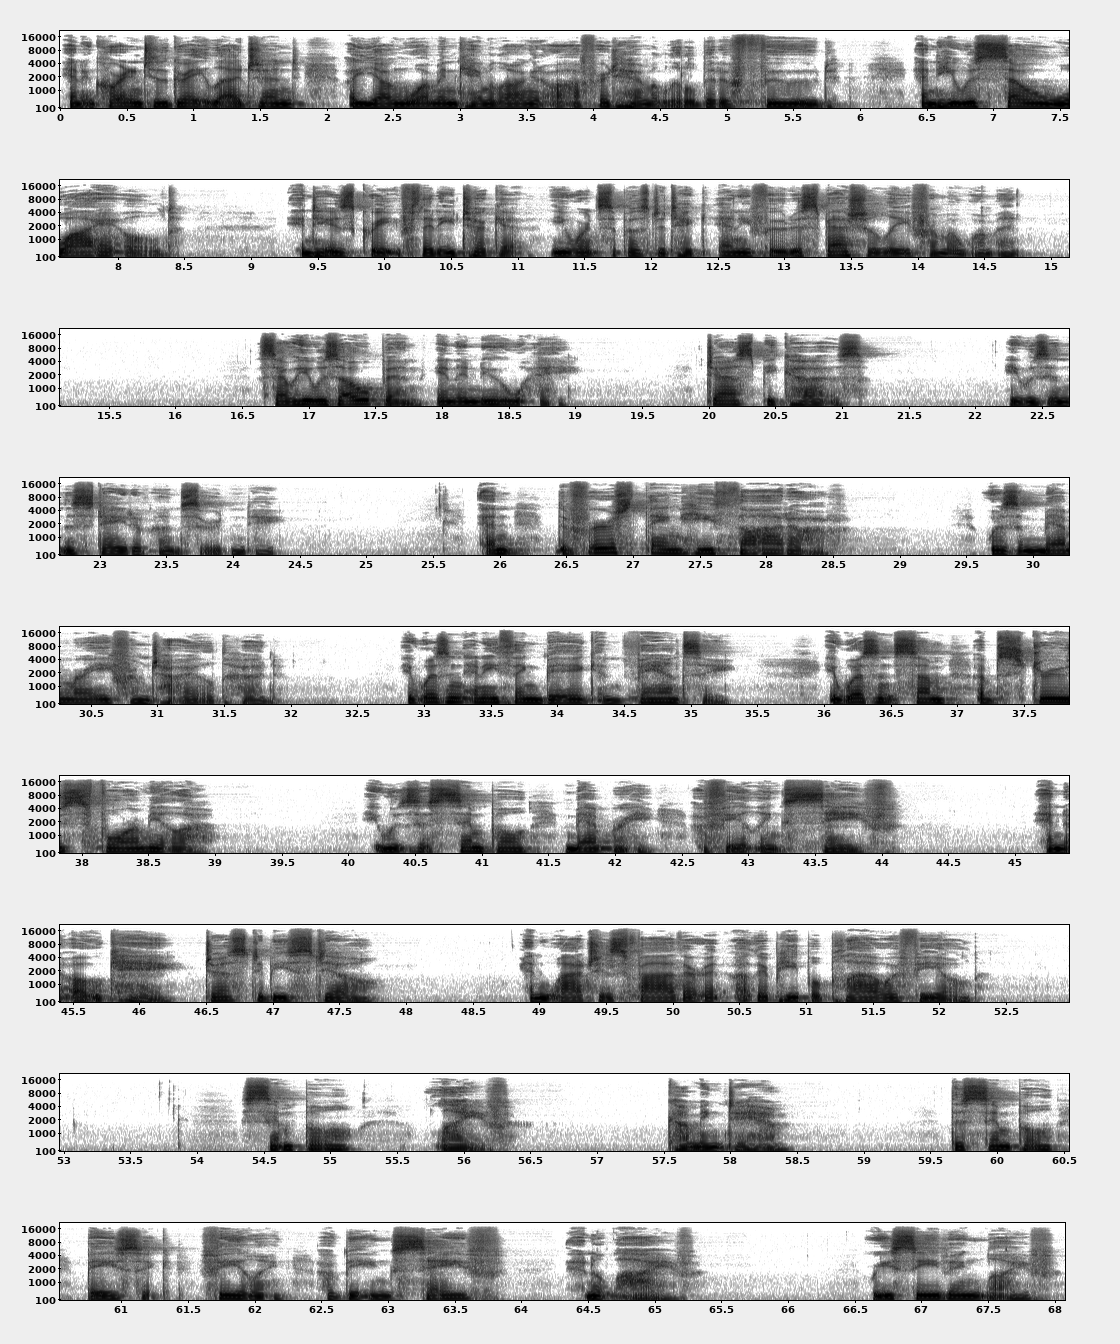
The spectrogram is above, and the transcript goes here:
And according to the great legend, a young woman came along and offered him a little bit of food. And he was so wild in his grief that he took it. You weren't supposed to take any food, especially from a woman. So he was open in a new way just because he was in the state of uncertainty. And the first thing he thought of was a memory from childhood. It wasn't anything big and fancy. It wasn't some abstruse formula. It was a simple memory of feeling safe and okay just to be still and watch his father and other people plow a field. Simple life coming to him. The simple, basic feeling of being safe and alive, receiving life.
